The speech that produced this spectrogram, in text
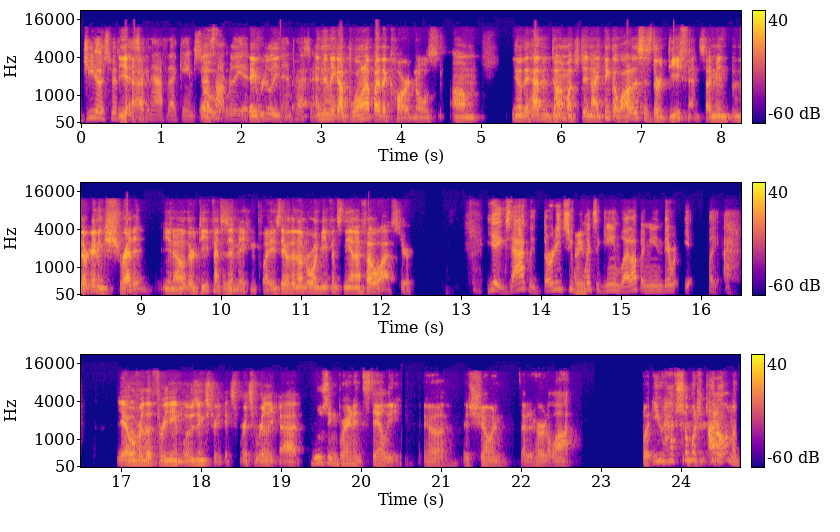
Geno Smith in Yeah. the second half of that game, so, that's not really. a- they really an impressive and then they got blown up by the Cardinals. Um, you know, they haven't done much. And I think a lot of this is their defense. I mean, they're getting shredded. You know, their defense isn't making plays. They were the number one defense in the NFL last year. Yeah, exactly. Thirty-two I mean- points a game let up. I mean, they were yeah, like. ah, Yeah, over the three game losing streak. It's it's really bad. Losing Brandon Staley uh, is showing that it hurt a lot. But you have so much Mhm. I don't- talent. on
